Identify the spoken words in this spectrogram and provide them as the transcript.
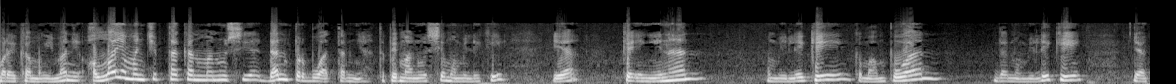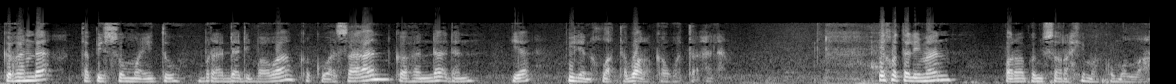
mereka mengimani Allah yang menciptakan manusia dan perbuatannya. Tapi manusia memiliki ya keinginan memiliki kemampuan dan memiliki ya kehendak tapi semua itu berada di bawah kekuasaan kehendak dan ya pilihan Allah tabaraka wa taala. Ikhwatal iman para pemirsa rahimakumullah.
